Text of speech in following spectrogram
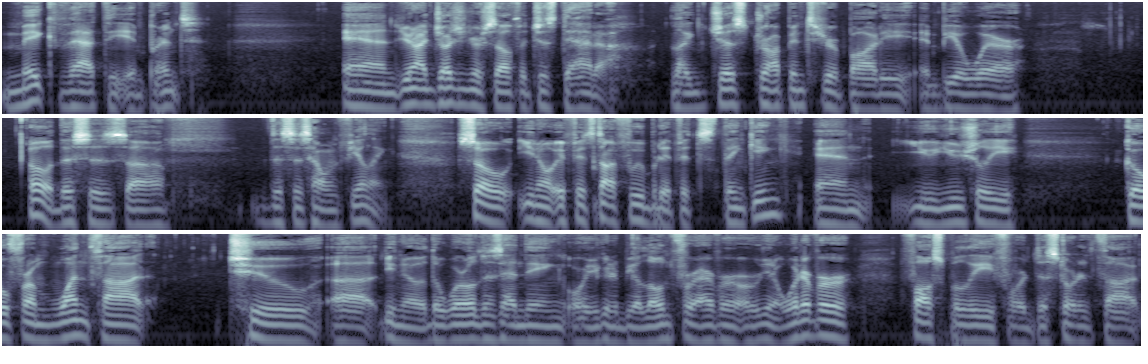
Make that the imprint, and you're not judging yourself. It's just data. Like just drop into your body and be aware. Oh, this is uh, this is how I'm feeling. So, you know, if it's not food, but if it's thinking, and you usually go from one thought to, uh, you know, the world is ending, or you're going to be alone forever, or, you know, whatever false belief or distorted thought.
